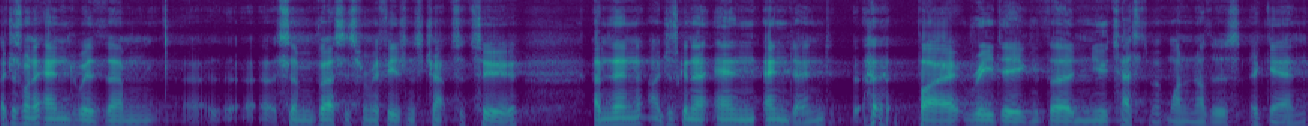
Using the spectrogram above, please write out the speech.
I just want to end with um, uh, uh some verses from Ephesians chapter 2. And then I'm just going to end, end, end by reading the New Testament, one another's again,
